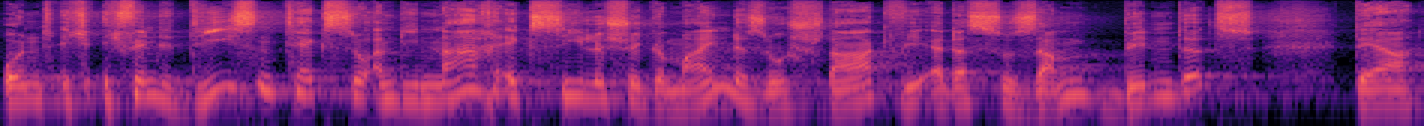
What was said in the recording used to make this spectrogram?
Und ich, ich finde diesen Text so an die nachexilische Gemeinde so stark, wie er das zusammenbindet. Der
